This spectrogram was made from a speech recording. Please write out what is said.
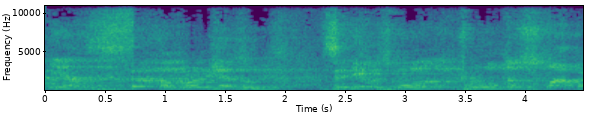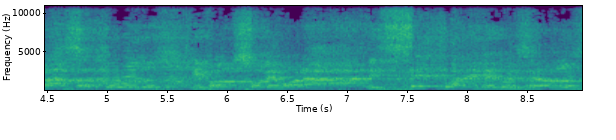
Minha Santo Antônio de Jesus. Seguimos juntos, um abraço a todos e vamos comemorar esses 142 anos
